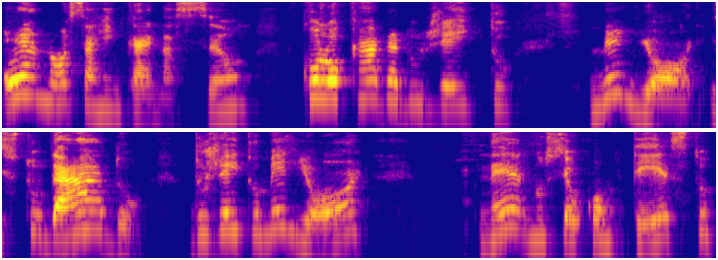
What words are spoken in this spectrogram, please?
é a nossa reencarnação colocada do jeito melhor, estudado do jeito melhor, né, no seu contexto,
